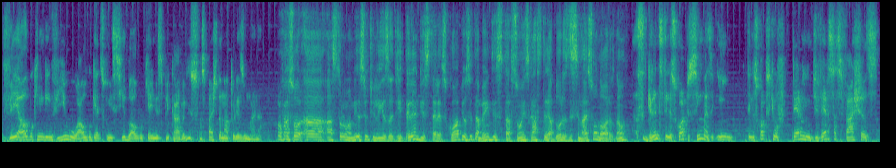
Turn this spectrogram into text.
ver algo que ninguém viu, algo que é desconhecido, algo que é inexplicável. Isso faz parte da natureza humana. Professor, a astronomia se utiliza de grandes telescópios e também de estações rastreadoras de sinais sonoros, não? As grandes telescópios, sim, mas em telescópios que operam em diversas faixas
